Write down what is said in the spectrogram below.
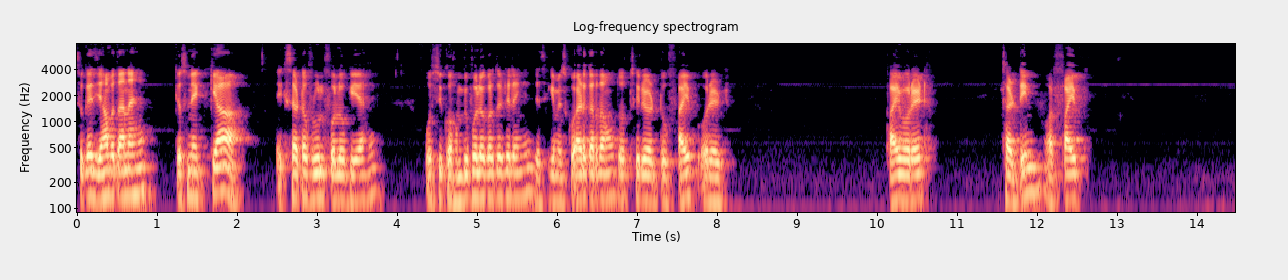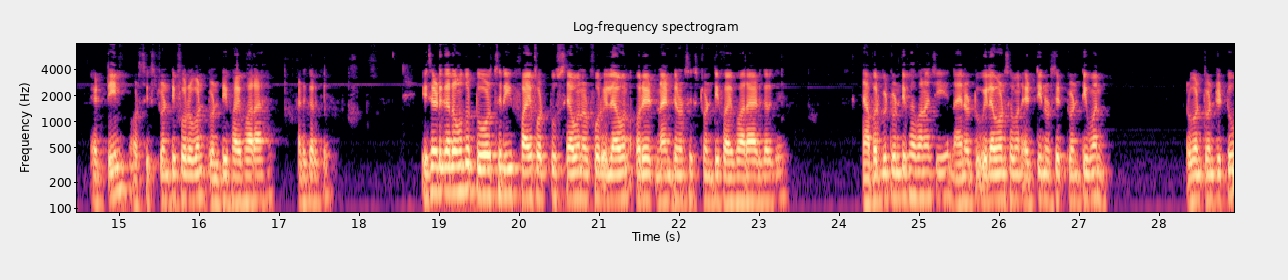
So कैसे यहाँ बताना है कि उसने क्या एक सेट ऑफ़ रूल फॉलो किया है। उसी को हम भी फॉलो करते चलेंगे। जैसे कि मैं इसको ऐड कर रहा हूँ तो थ्री और टू फाइव और एट फाइव और एट थर्टीन और फाइव एट्टीन और सिक्स ट्वेंटी फोर और वन ट्वेंटी फाइव आ रहा है ऐड करके। इसे ऐड कर रहा हूँ तो टू और थ्री फाइव और टू सेवन और फोर इलेवन और एट नाइनटीन और सिक्स ट्वेंटी फाइव आ रहा है ऐड करके। यहाँ पर भी ट्वेंटी फाइव आना चाहिए। नाइन और टू इलेवन सेवन एट्टीन और सिक्स ट्वेंटी वन और वन ट्वेंटी टू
